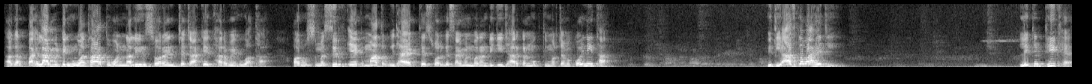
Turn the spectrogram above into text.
अगर पहला मीटिंग हुआ था तो वह नलिन सोरेन चचा के घर में हुआ था। और उसमें सिर्फ़ एकमात्र विधायक थे स्वर्गीय साइमन मरंडी जी, झारखंड मुक्ति मोर्चा में कोई नहीं था। इतिहास गवाह है जी। लेकिन ठीक है,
